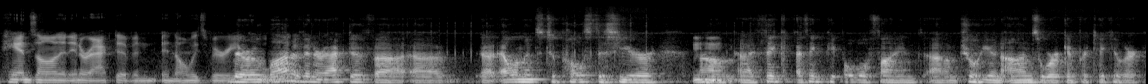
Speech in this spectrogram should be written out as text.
hands-on and interactive and, and always very there are cool. a lot of interactive uh, uh, elements to pulse this year Mm-hmm. Um, and I think I think people will find um, Ahn's work in particular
